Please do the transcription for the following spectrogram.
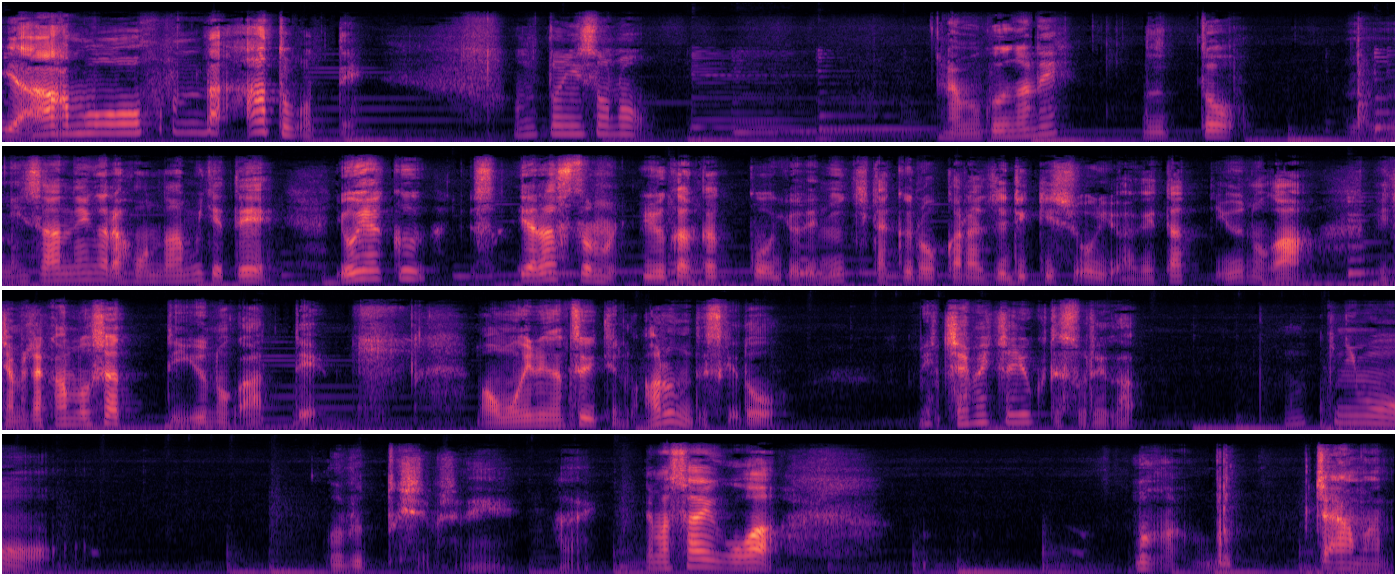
いやーもう、ほんだーと思って。本当にその、僕がね、ずっと2、3年ぐらいホンダを見てて、ようやく、やラストの有感覚工業で2期拓郎から自力勝利を上げたっていうのが、めちゃめちゃ感動したっていうのがあって、まあ思い入れがついてるのあるんですけど、めちゃめちゃ良くてそれが。本当にもう、うるっときちゃいましたね。はい。で、まあ最後は、まあ、ジャーマン、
